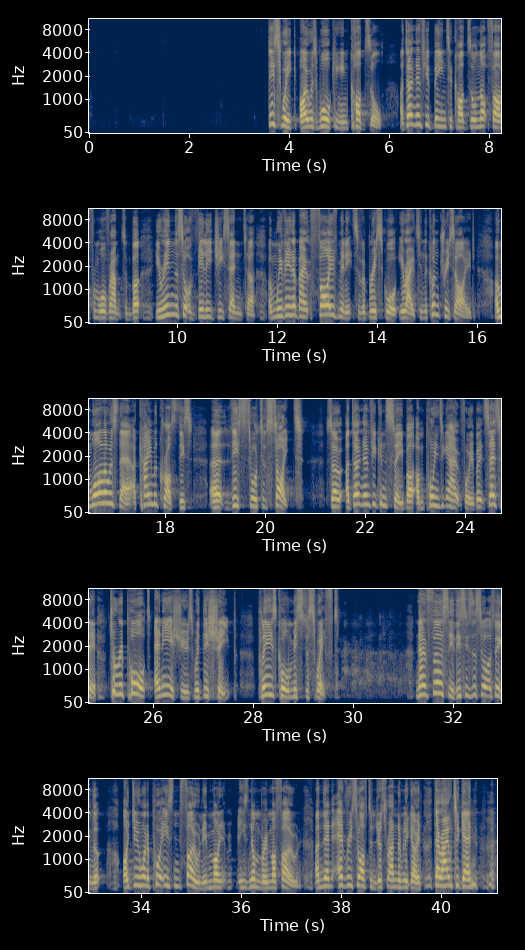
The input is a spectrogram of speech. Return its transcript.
This week I was walking in Codsall. I don't know if you've been to Codsall, not far from Wolverhampton, but you're in the sort of villagey centre, and within about five minutes of a brisk walk, you're out in the countryside. And while I was there, I came across this, uh, this sort of site. So I don't know if you can see, but I'm pointing out for you. But it says here to report any issues with this sheep, please call Mr. Swift. Now, firstly, this is the sort of thing that I do want to put his phone in my his number in my phone, and then every so often just randomly going, they're out again.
